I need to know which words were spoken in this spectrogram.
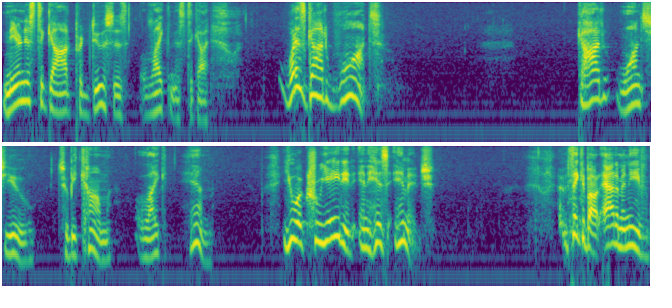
Nearness to God produces likeness to God. What does God want? God wants you to become like Him. You were created in His image. Think about Adam and Eve.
